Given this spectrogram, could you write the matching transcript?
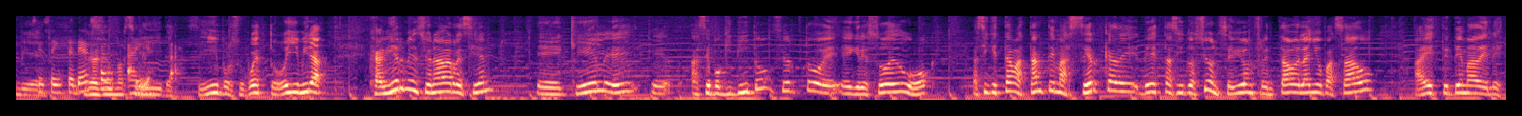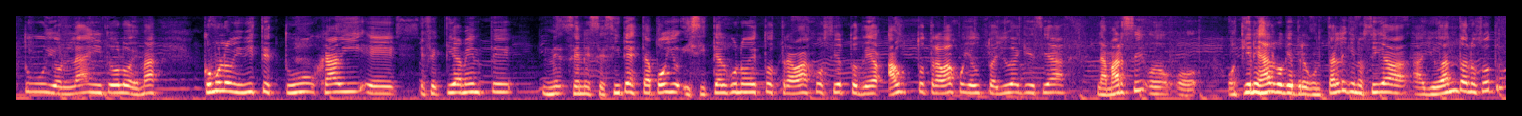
Si se interesan, ahí está. Sí, por supuesto. Oye, mira, Javier mencionaba recién eh, que él eh, eh, hace poquitito, ¿cierto?, egresó de Duoc, así que está bastante más cerca de, esta situación. Se vio enfrentado el año pasado a este tema del estudio online y todo lo demás. ¿Cómo lo viviste tú, Javi? efectivamente, se necesita este apoyo. ¿Hiciste alguno de estos trabajos, ¿cierto?, de autotrabajo y autoayuda que decía la Marce? o tienes algo que preguntarle que nos siga ayudando a nosotros?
